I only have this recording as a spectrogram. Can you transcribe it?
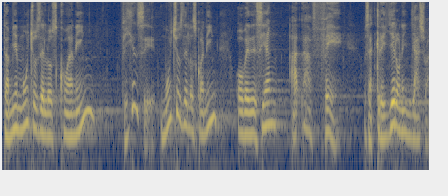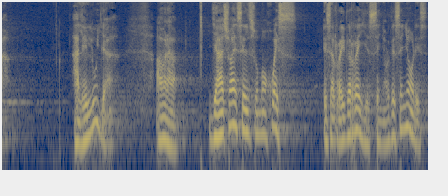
También muchos de los Koanim, Fíjense, muchos de los Koanim obedecían a la fe, o sea, creyeron en Yahshua. Aleluya. Ahora, Yahshua es el sumo juez, es el rey de reyes, señor de señores.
